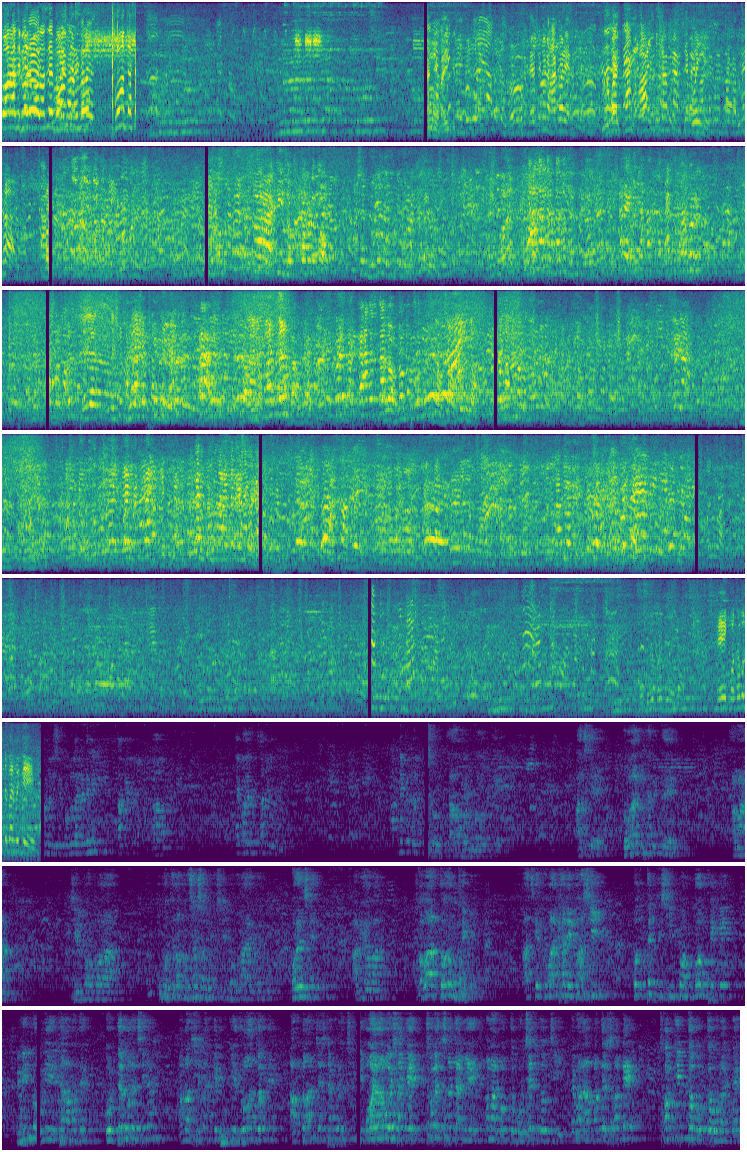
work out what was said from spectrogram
বর আছে ভিতরে বর আছে বর আছে বর আছে ওই কথা বলতে পারবে কে? করেছে আমি আমার সবার তরফ থেকে আজকে কুমারখালীর বাসী প্রত্যেকটি শিল্প থেকে বিভিন্ন এটা আমাদের করতে বলেছিলেন আমরা সেটাকে ফুটিয়ে তোলার জন্য আপ্রাণ চেষ্টা করেছি পয়লা বৈশাখে শুভেচ্ছা জানিয়ে আমার বক্তব্য শেষ করছি এবার আপনাদের সামনে সংক্ষিপ্ত বক্তব্য রাখবেন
